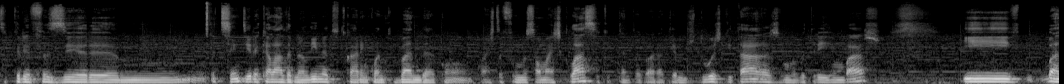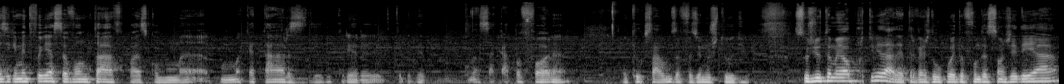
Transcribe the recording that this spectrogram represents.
de querer fazer, um, de sentir aquela adrenalina de tocar enquanto banda com, com, esta formação mais clássica. Portanto, agora temos duas guitarras, uma bateria e um baixo. E basicamente foi essa vontade, quase como uma, uma catarse de, de, querer, de querer lançar cá para fora aquilo que estávamos a fazer no estúdio. Surgiu também a oportunidade, através do apoio da Fundação GDA,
